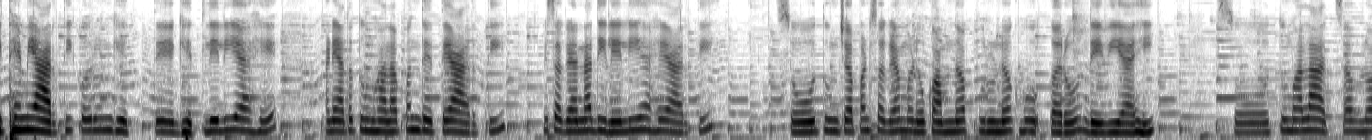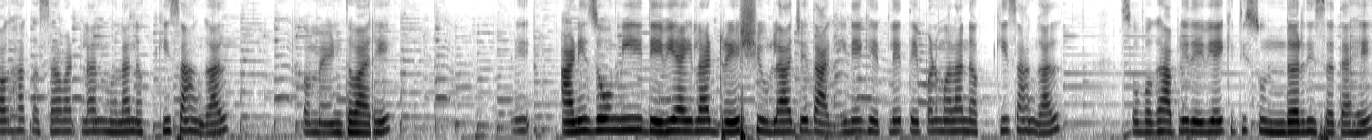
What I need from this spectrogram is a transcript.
इथे मी आरती करून घेते घेतलेली आहे आणि आता तुम्हाला पण देते आरती. मी सगळ्यांना दिलेली आहे आरती. सो तुमच्या पण सगळ्या मनोकामना पूर्ण हो करो देवी आई. सो तुम्हाला आजचा व्लॉग हा कसा वाटला मला नक्की सांगाल कमेंटद्वारे. आणि आणि जो मी देवी आईला ड्रेस शिवला जे दागिने घेतले ते पण मला नक्की सांगाल. सो बघा आपली देवी आई किती सुंदर दिसत आहे.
